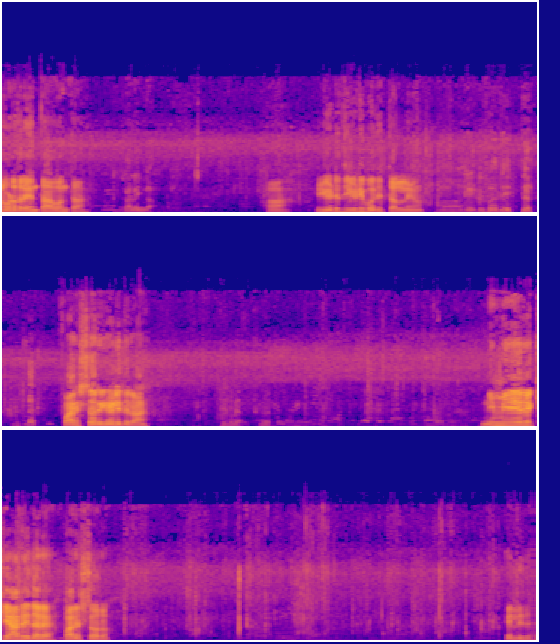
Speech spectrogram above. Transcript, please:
ನೋಡಿದ್ರೆ ಎಂತ ಅವಂತ ಕಳಿಂಗ. ಹಾಂ ಹಿಡಿದು ಹಿಡಿಬೋದಿತ್ತಲ್ಲ ನೀವು? ಫಾರೆಸ್ಟ್ ಅವ್ರಿಗೆ ಹೇಳಿದಿರಾ ನಿಮ್ಮ ಏರಿಯಾಕ್ಕೆ ಯಾರಿದ್ದಾರೆ ಫಾರೆಸ್ಟ್ ಅವರು? ಎಲ್ಲಿದೆ?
